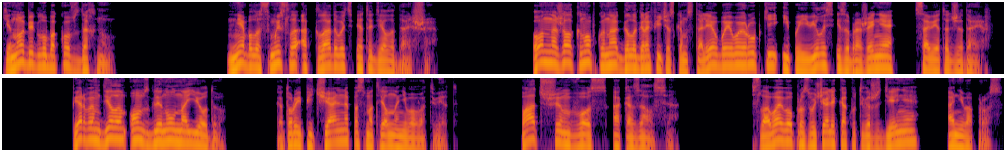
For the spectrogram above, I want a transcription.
Кеноби глубоко вздохнул. Не было смысла откладывать это дело дальше. Он нажал кнопку на голографическом столе в боевой рубке, и появилось изображение Совета джедаев. Первым делом он взглянул на Йоду, который печально посмотрел на него в ответ. Падшим воз оказался. Слова его прозвучали как утверждение, а не вопрос.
